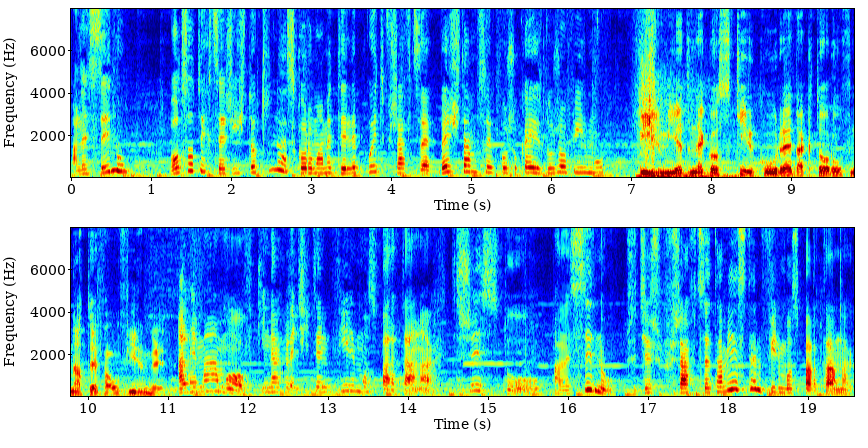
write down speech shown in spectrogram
Ale synu, po co ty chcesz iść do kina, skoro mamy tyle płyt w szafce? Weź tam sobie poszukaj, jest dużo filmów. Film jednego z kilku redaktorów na TV Filmy. Ale mamo, w kinach leci ten film o Spartanach. 300. Ale synu, przecież w szafce tam jest ten film o Spartanach.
